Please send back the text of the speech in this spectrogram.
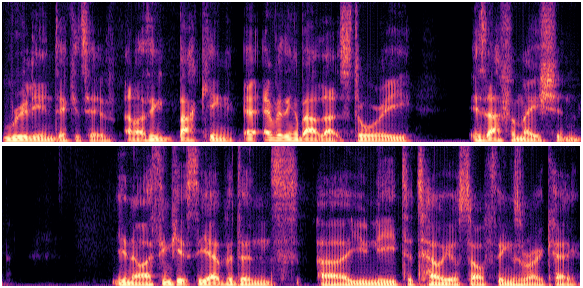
really indicative. And I think backing everything about that story is affirmation. You know, I think it's the evidence uh, you need to tell yourself things are okay.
